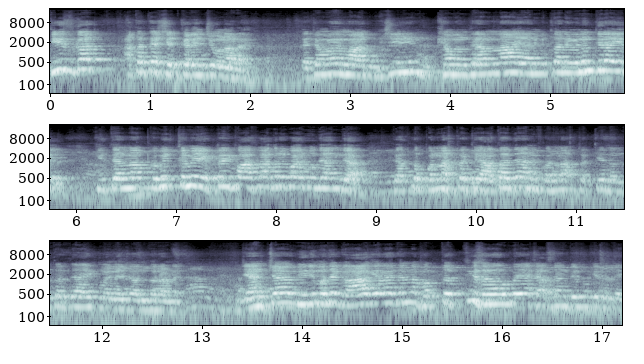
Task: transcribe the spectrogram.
तीच गत आता त्या शेतकऱ्यांची होणार आहे. त्याच्यामुळे माझी मुख्यमंत्र्यांना या निमित्ताने विनंती राहील की त्यांना कमीत कमी हेक्टरी पाच लाख रुपये द्यान द्या त्यातलं पन्नास टक्के आता द्या आणि पन्नास टक्के नंतर द्या एक महिन्याच्या अंतराने. ज्यांच्या विहिरीमध्ये गाळ गेलाय त्यांना फक्त तीस हजार रुपये या शासनाने देऊ केलेले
